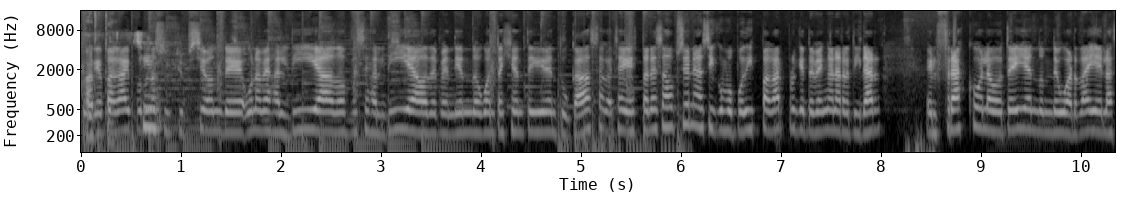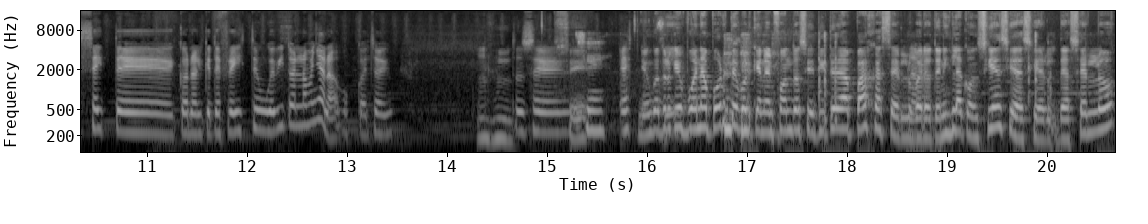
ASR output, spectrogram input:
Porque Harto. pagáis por Sí. una suscripción de una vez al día, dos veces al día, o dependiendo cuánta gente vive en tu casa, ¿cachai? Están esas opciones, así como podéis pagar porque te vengan a retirar el frasco o la botella en donde guardáis el aceite con el que te freíste un huevito en la mañana, pues, ¿cachai? Entonces, Sí. Sí. Yo encuentro sí. que es buen aporte porque en el fondo si a ti te da paja hacerlo, Claro. pero tenéis la conciencia de, hacer- de hacerlo,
